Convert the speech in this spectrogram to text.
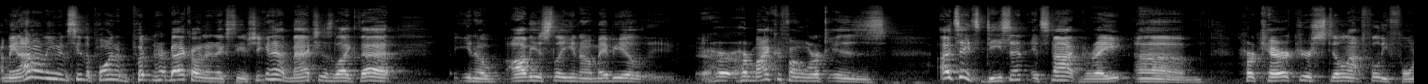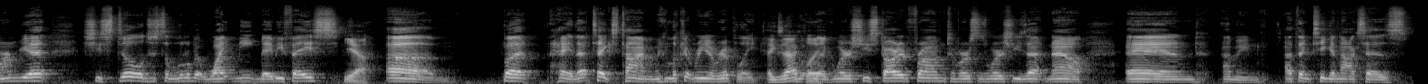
I mean, I don't even see the point of putting her back on NXT. If she can have matches like that, you know, obviously, you know, maybe a, her her microphone work is, I'd say it's decent. It's not great. Um, her character's still not fully formed yet. She's still just a little bit white meat baby face. Yeah. Um, but hey, that takes time. I mean, look at Rhea Ripley. Exactly. Like where she started from to versus where she's at now. And I mean, I think Tegan Knox has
